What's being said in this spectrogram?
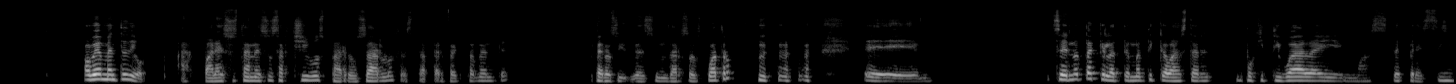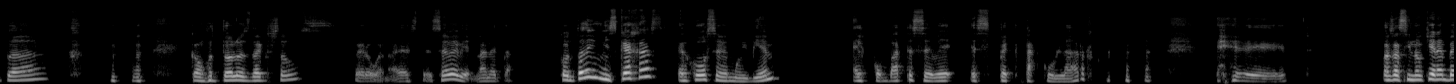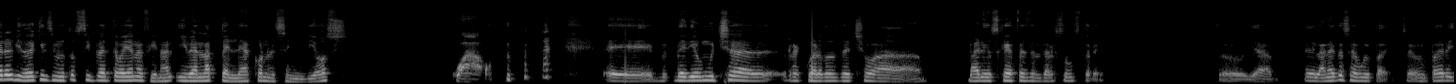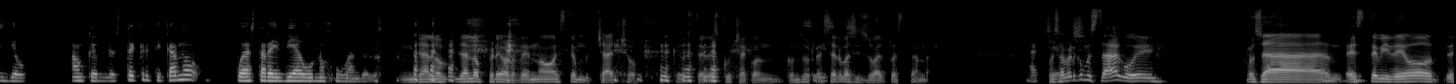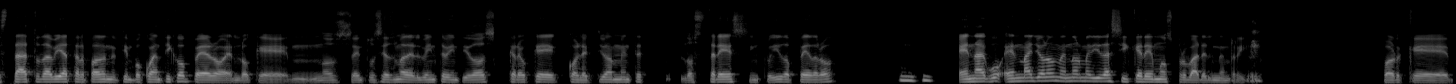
Obviamente, digo, ah, para eso están esos archivos, para reusarlos, está perfectamente. Pero sí, es un Dark Souls 4. Eh, se nota que la temática va a estar un poquito igual, ahí más depresiva, como todos los Dark Souls. Pero bueno, este, se ve bien, la neta. Con todas mis quejas, el juego se ve muy bien. El combate se ve espectacular. Eh, o sea, si no quieren ver el video de 15 minutos, simplemente vayan al final y vean la pelea con el semidios. ¡Wow! Eh, me- dio muchos recuerdos, de hecho, a varios jefes del Dark Souls 3. So, ya, eh, la neta se ve muy padre. Se ve muy padre y yo, aunque me esté criticando, voy a estar ahí día uno jugándolo. Ya lo, ya lo preordenó este muchacho que usted escucha con, con sus Sí, sí, reservas y su alto estándar. Pues a ver cómo está, güey. O sea, este video está todavía atrapado en el tiempo cuántico, pero en lo que nos entusiasma del 2022, creo que colectivamente los tres, incluido Pedro, en, algo, en mayor o menor medida sí queremos probar el Ring. Porque,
